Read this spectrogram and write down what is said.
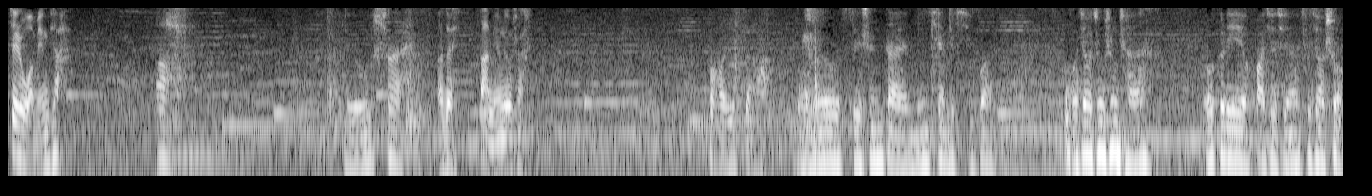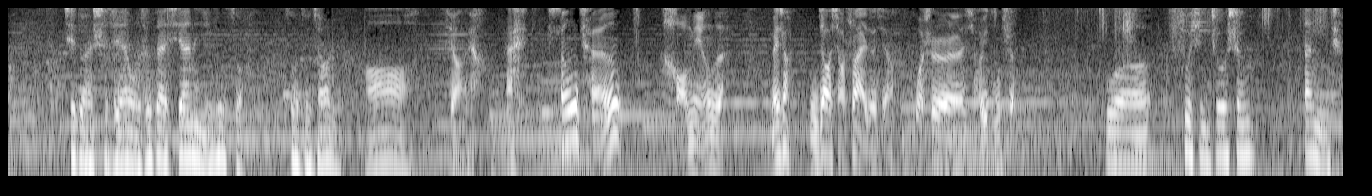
这是我名片。啊，刘帅。啊，对，大名刘帅。不好意思啊，我没有随身带名片的习惯。我叫周生辰，伯克利化学学院副教授。这段时间我就在西安的研究所做做交流。哦，挺好挺好。哎，生辰，好名字。没事，你叫我小帅就行。我是小玉同事。我父姓周生，单名辰。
